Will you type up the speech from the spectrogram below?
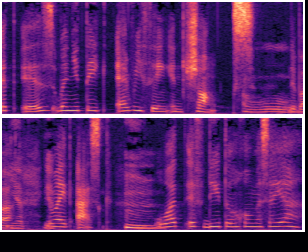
it is when you take everything in chunks. Oh, Diba? Yep, You might ask, Mm. what if dito ako masaya?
